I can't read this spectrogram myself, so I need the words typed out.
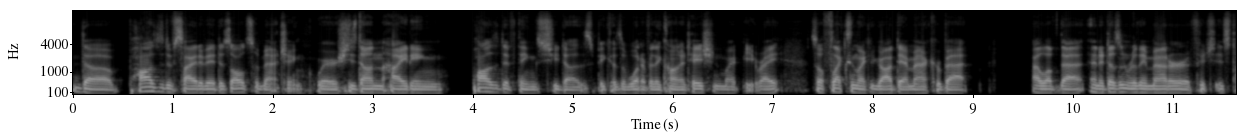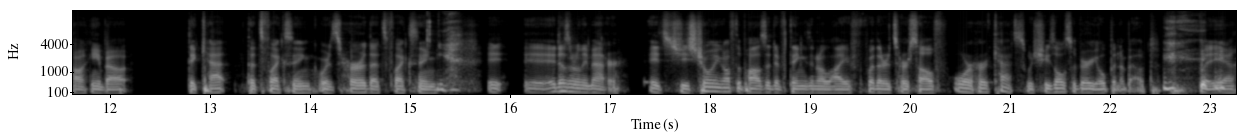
the positive side of it is also matching, where she's done hiding positive things she does because of whatever the connotation might be, right? So flexing like a goddamn acrobat. I love that. And it doesn't really matter if it's, it's talking about the cat that's flexing or it's her that's flexing. Yeah. It, it doesn't really matter. It's she's showing off the positive things in her life, whether it's herself or her cats, which she's also very open about. But yeah,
